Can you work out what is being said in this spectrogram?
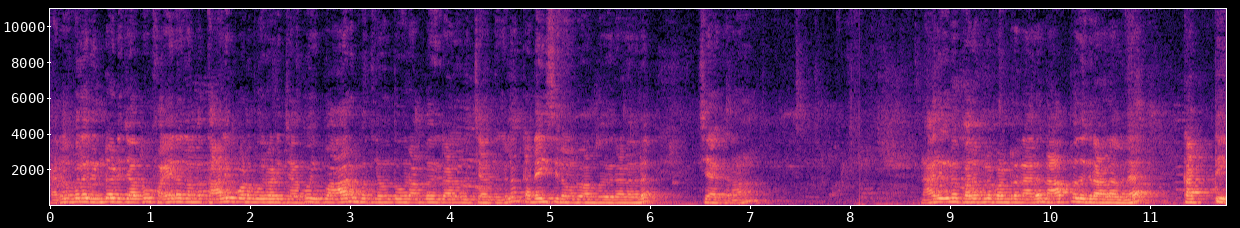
கருவேப்பிலை ரெண்டு அடி சாப்போம் ஃபைனல் நம்ம தாலி போட ஒரு அடி சாப்போம் இப்போ ஆரம்பத்தில் வந்து ஒரு ஐம்பது கிராம் அளவு சேர்த்துக்கலாம் கடைசியில் ஒரு ஐம்பது கிராம் அளவில் சேர்க்குறோம். நாலு கிலோ பருப்பில் பண்ணுறனால நாற்பது கிராம் அளவில் கட்டி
